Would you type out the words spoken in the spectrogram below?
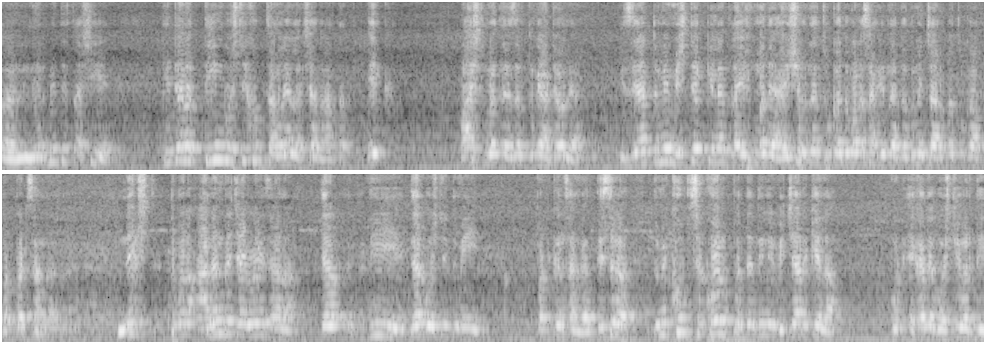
निर्मितीच अशी आहे की त्याला तीन गोष्टी खूप चांगल्या लक्षात राहतात. एक पास्टमधल्या जर तुम्ही आठवल्या जर तुम्ही मिस्टेक केल्यात लाईफमध्ये आयुष्यामधल्या चुका तुम्हाला सांगितल्या तर तुम्ही चार पाच चुका पटपट सांगाल नेक्स्ट तुम्हाला आनंद ज्यावेळी झाला त्या ती त्या गोष्टी तुम्ही पटकन सांगा. तिसरं तुम्ही खूप सखोल पद्धतीने विचार केला कुठ एखाद्या गोष्टीवरती.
